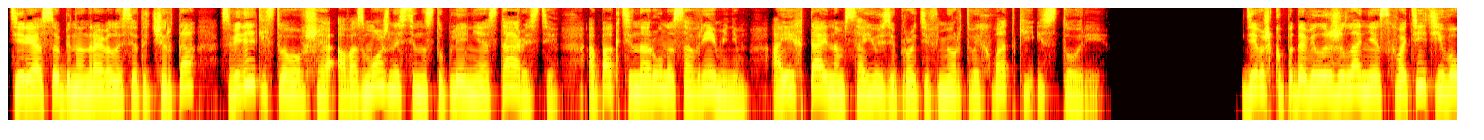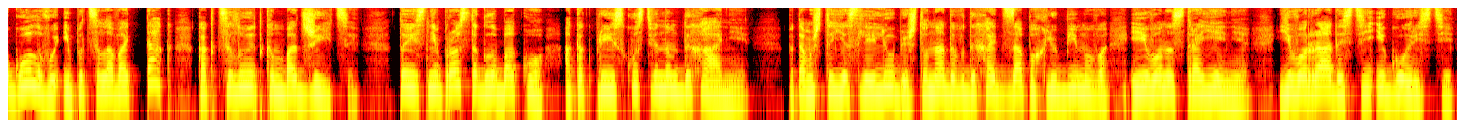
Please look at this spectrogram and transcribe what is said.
Тире особенно нравилась эта черта, свидетельствовавшая о возможности наступления старости, о пакте Наруна со временем, о их тайном союзе против мертвой хватки истории. Девушка подавила желание схватить его голову и поцеловать так, как целуют камбоджийцы, то есть не просто глубоко, а как при искусственном дыхании, потому что если любишь, то надо вдыхать запах любимого и его настроение, его радости и горести,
